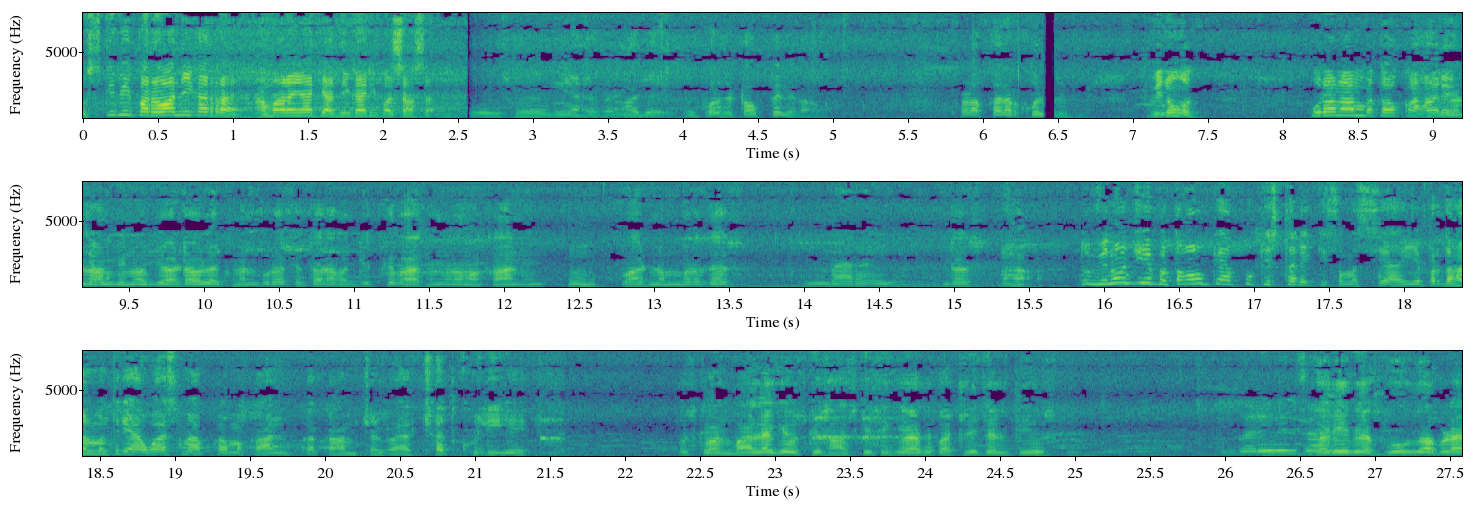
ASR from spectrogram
उसकी भी परवाह नहीं कर रहा है हमारे यहाँ के अधिकारी प्रशासन। नहीं आएगा आ जाए ऊपर से टॉप पे ले रहा हूँ। थोड़ा कलर खोल विनोद पूरा नाम बताओ कहाँ मेरा रहते नाम विनोद जाटव लक्ष्मणपुरा सितारा मस्जिद के पास में मेरा मकान है। हम्म। वार्ड नंबर दस। बारह है दस। हाँ। तो विनोद जी ये बताओ कि आपको किस तरह की समस्या है? ये प्रधानमंत्री आवास में आपका मकान का काम चल रहा है छत खुली है उसके बाद बालक है उसकी सांस की शिकायत पतली चलती है उसकी। गरीब इंसान। गरीब है वो भी अपना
